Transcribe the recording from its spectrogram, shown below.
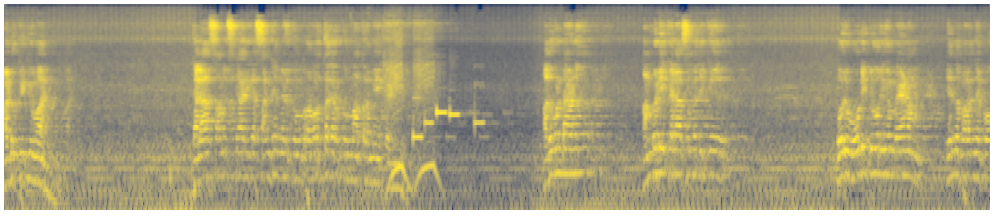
അടുപ്പിക്കുവാൻ കലാ സാംസ്കാരിക സംഘങ്ങൾക്കും പ്രവർത്തകർക്കും മാത്രമേ കഴിയൂ. അതുകൊണ്ടാണ് അമ്പടി കലാസമിതിക്ക് ഒരു ഓഡിറ്റോറിയം വേണം എന്ന് പറഞ്ഞപ്പോ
